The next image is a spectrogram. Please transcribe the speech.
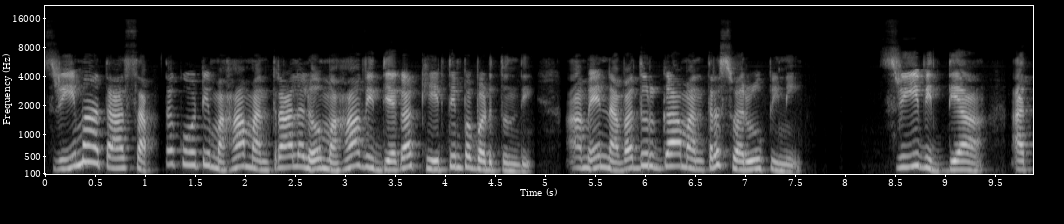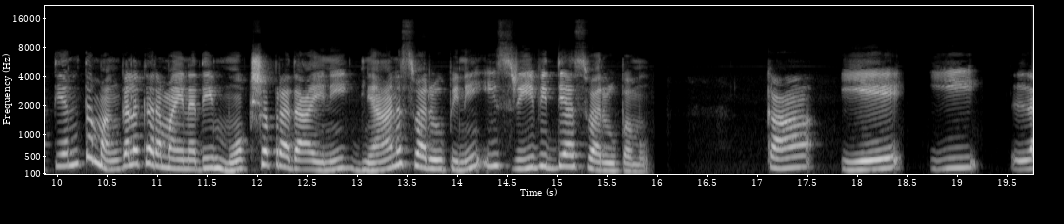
శ్రీమాత సప్తకోటి మహామంత్రాలలో మహావిద్యగా కీర్తింపబడుతుంది. ఆమె నవదుర్గా మంత్ర స్వరూపిణి. శ్రీ విద్య అత్యంత మంగళకరమైనది మోక్షప్రదాయిని జ్ఞానస్వరూపిణి ఈ శ్రీ విద్యా స్వరూపము. క ఏ ఈ ల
